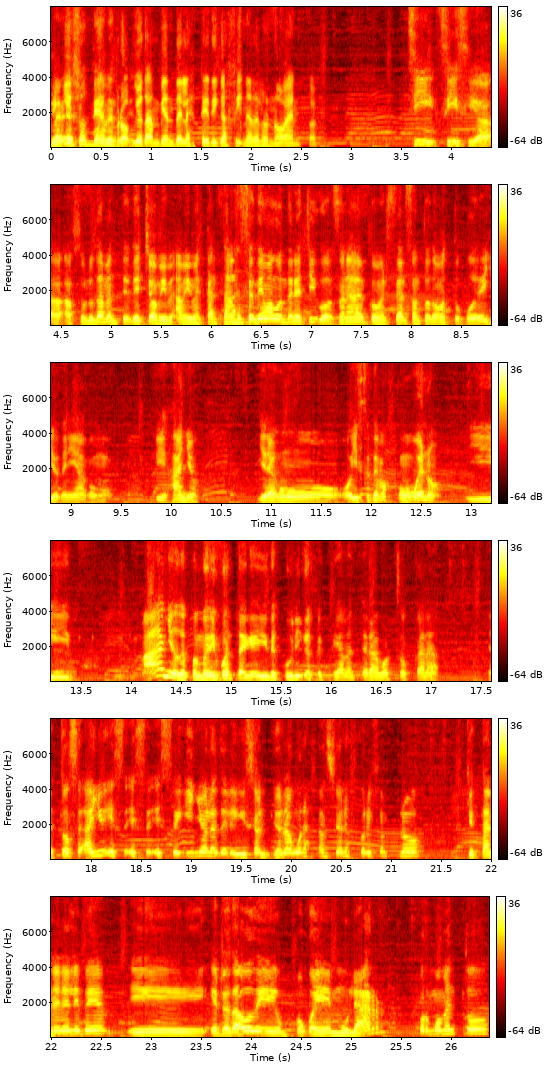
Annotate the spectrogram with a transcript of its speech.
y eso es muy propio también de la estética fina de los 90. Sí, sí, sí, absolutamente. De hecho, a mí, a mí me encantaba ese tema cuando era chico. Sonaba el comercial Santo Tomás, tú puedes. Yo tenía como 10 años. Y era como, oye, ese tema es como bueno. Y años después me di cuenta que descubrí que efectivamente era Boards of Canada. Entonces hay ese, ese, guiño a la televisión. Yo en algunas canciones, por ejemplo, que están en el LP, eh, he tratado de un poco emular por momentos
